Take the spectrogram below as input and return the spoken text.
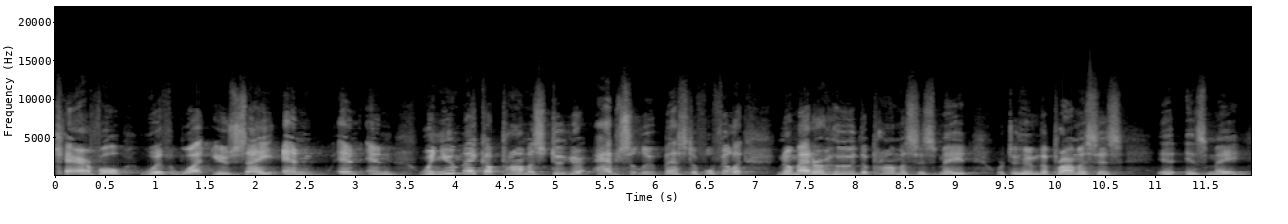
careful with what you say. And and, and when you make a promise, do your absolute best to fulfill it, no matter who the promise is made or to whom the promise is, is made.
